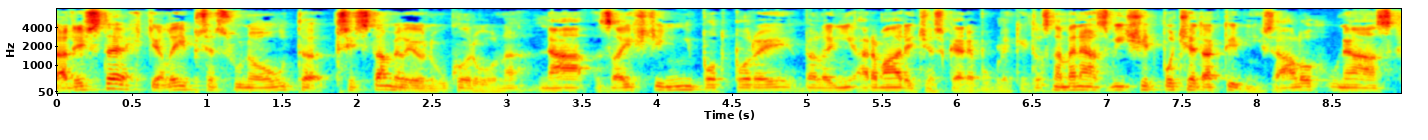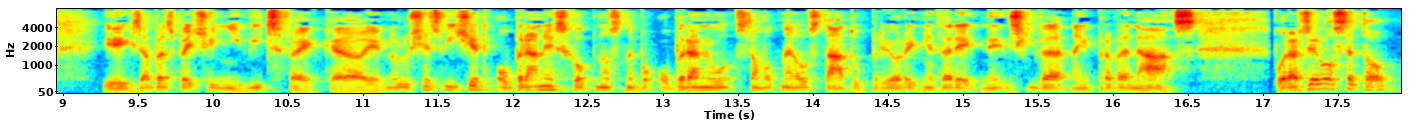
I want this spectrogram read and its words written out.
Tady jste chtěli přesunout 300 milionů korun na zajištění podpory velení armády České republiky. To znamená zvýšit počet aktivních záloh u nás, jejich zabezpečení, výcvik, jednoduše zvýšit obrany schopnost nebo obranu samotného státu, prioritně tedy nejdříve nejprve nás. Podařilo se to?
